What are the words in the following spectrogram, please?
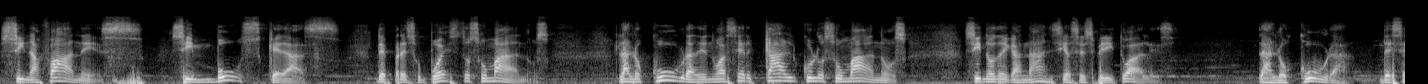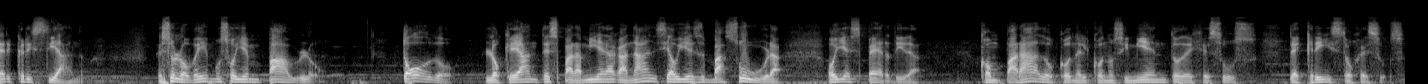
sin afanes, sin búsquedas, de presupuestos humanos, la locura de no hacer cálculos humanos, sino de ganancias espirituales, la locura de ser cristiano. Eso lo vemos hoy en Pablo. Todo lo que antes para mí era ganancia, hoy es basura, hoy es pérdida, comparado con el conocimiento de Jesús, de Cristo Jesús.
